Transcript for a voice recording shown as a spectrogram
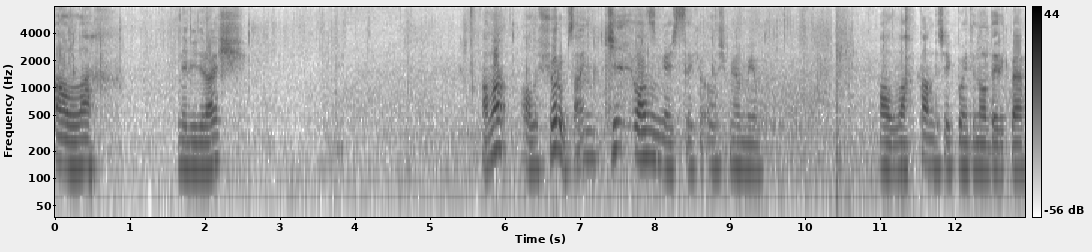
Allah. Ne bir viraj. Ama alışıyorum sanki vaz mı geçsek alışmıyor muyum? Allah tam da checkpoint'in oradaydık be.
